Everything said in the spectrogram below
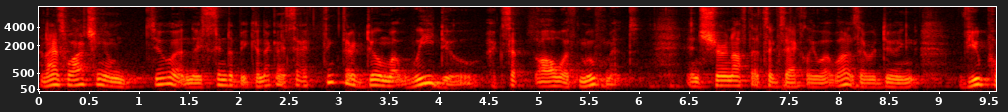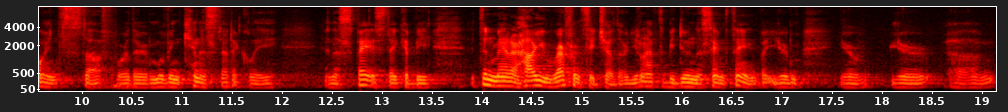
And I was watching them do it, and they seemed to be connected. I said, "I think they're doing what we do, except all with movement." And sure enough, that's exactly what it was. They were doing viewpoint stuff where they're moving kinesthetically in a space. They could be. It didn't matter how you reference each other. You don't have to be doing the same thing, but you're you're you're um,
